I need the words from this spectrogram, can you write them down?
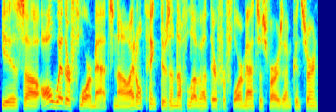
is uh, all-weather floor mats. Now, I don't think there's enough love out there for floor mats, as far as I'm concerned.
